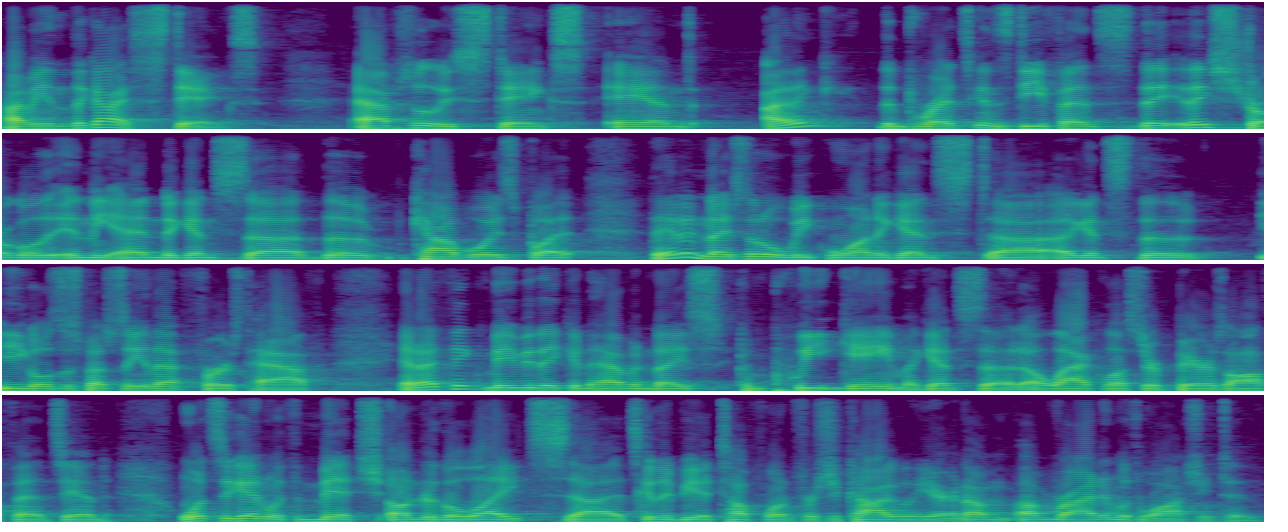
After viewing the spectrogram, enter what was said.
I mean, the guy stinks, absolutely stinks. And I think the Redskins' defense they, they struggled in the end against uh, the Cowboys, but they had a nice little week one against uh, against the Eagles, especially in that first half. And I think maybe they can have a nice complete game against a, a lackluster Bears offense. And once again, with Mitch under the lights, uh, it's going to be a tough one for Chicago here. And I'm, I'm riding with Washington.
